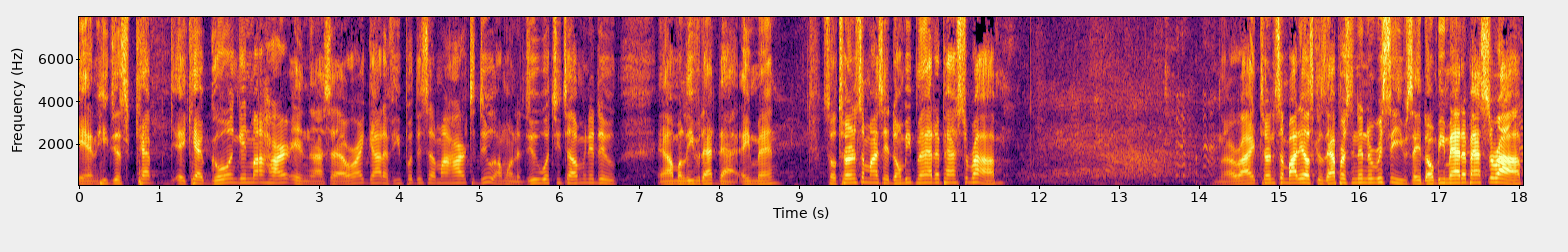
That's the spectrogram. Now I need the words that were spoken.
And he just kept it kept going in my heart, and I said, "All right, God, if you put this in my heart to do, I'm going to do what you tell me to do." And I'm going to leave it at that. Amen. So turn to somebody say, Don't be mad at Pastor Rob. All right. Turn to somebody else because that person didn't receive. Say, Don't be mad at Pastor Rob.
